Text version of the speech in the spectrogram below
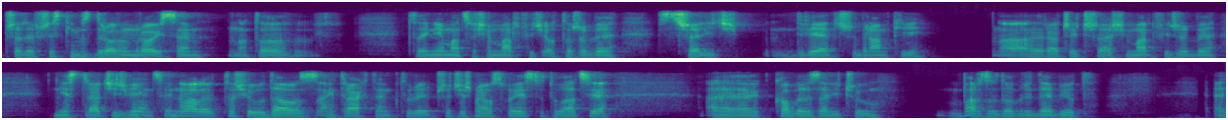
przede wszystkim zdrowym Roysem, no to tutaj nie ma co się martwić o to, żeby strzelić dwie, trzy bramki. No, raczej trzeba się martwić, żeby nie stracić więcej. No ale to się udało z Eintrachtem, który przecież miał swoje sytuacje. E, Kobel zaliczył bardzo dobry debiut. E,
